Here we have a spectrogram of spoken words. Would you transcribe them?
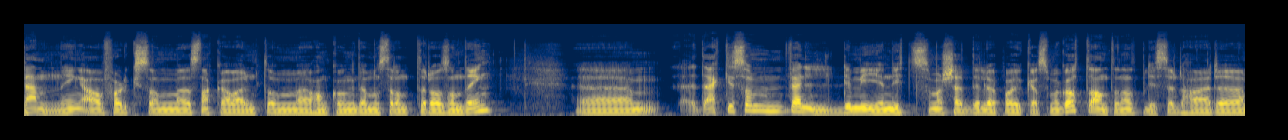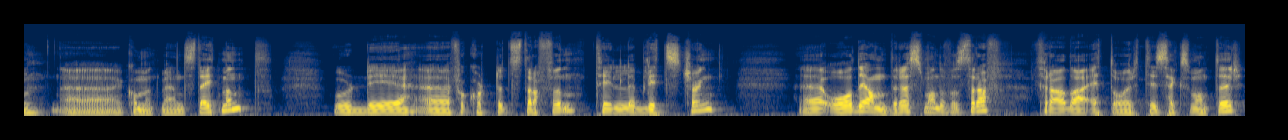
banning av folk som snakka varmt om Hongkong-demonstranter og sånne ting. Um, det er ikke så veldig mye nytt som har skjedd i løpet av uka som har gått, annet enn at Blizzard har uh, kommet med en statement hvor de uh, forkortet straffen til Blitzchung og de andre som hadde fått straff, fra da ett år til seks måneder.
